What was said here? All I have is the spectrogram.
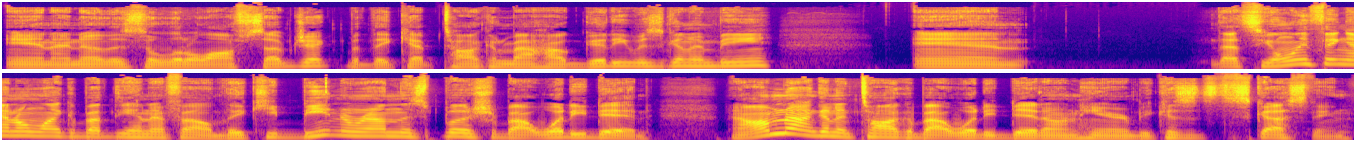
And I know this is a little off subject, but they kept talking about how good he was going to be. And that's the only thing I don't like about the NFL. They keep beating around this bush about what he did. Now, I'm not going to talk about what he did on here because it's disgusting.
